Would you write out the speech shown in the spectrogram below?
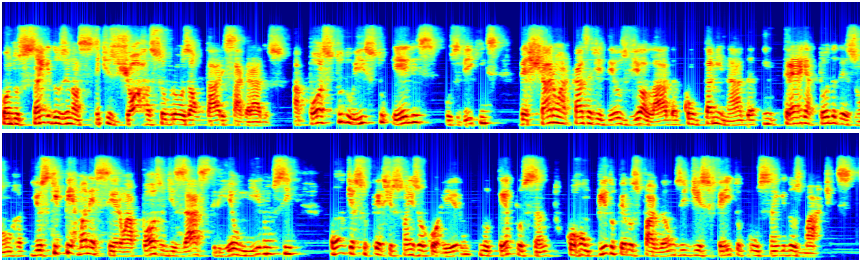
quando o sangue dos inocentes jorra sobre os altares sagrados. Após tudo isto, eles, os vikings, deixaram a casa de Deus violada, contaminada, entregue a toda desonra, e os que permaneceram após o desastre reuniram-se onde as superstições ocorreram, no Templo Santo, corrompido pelos pagãos e desfeito com o sangue dos mártires.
